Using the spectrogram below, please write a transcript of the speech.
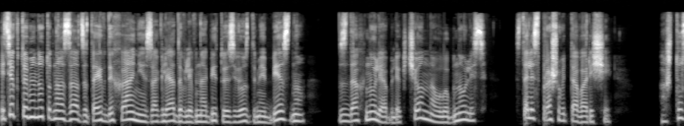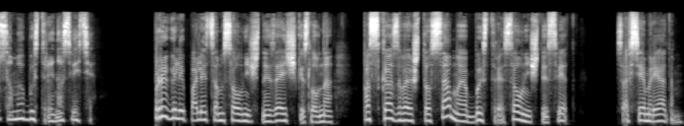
И те, кто минуту назад, затаив дыхание, заглядывали в набитую звездами бездну, вздохнули облегченно, улыбнулись, стали спрашивать товарищей, «А что самое быстрое на свете?» Прыгали по лицам солнечные зайчики, словно подсказывая, что самое быстрое солнечный свет совсем рядом,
